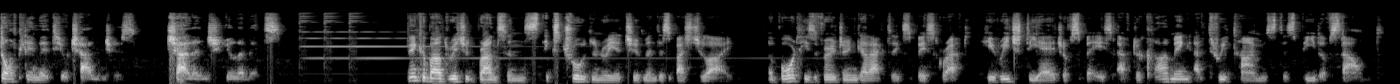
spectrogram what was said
Don't limit your challenges, challenge your limits. Think about Richard Branson's extraordinary achievement this past July. Aboard his Virgin Galactic spacecraft, he reached the edge of space after climbing at three times the speed of sound.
